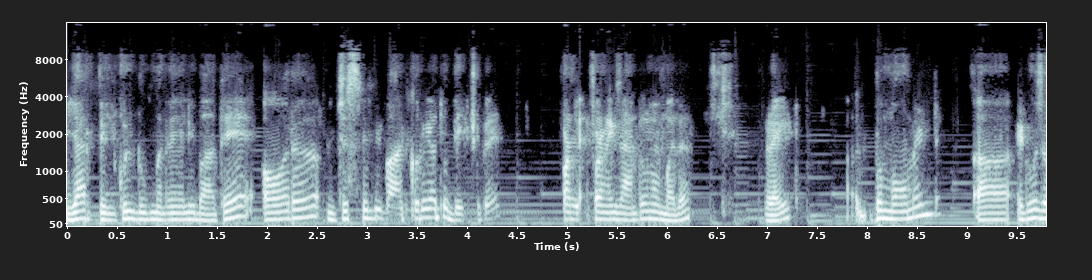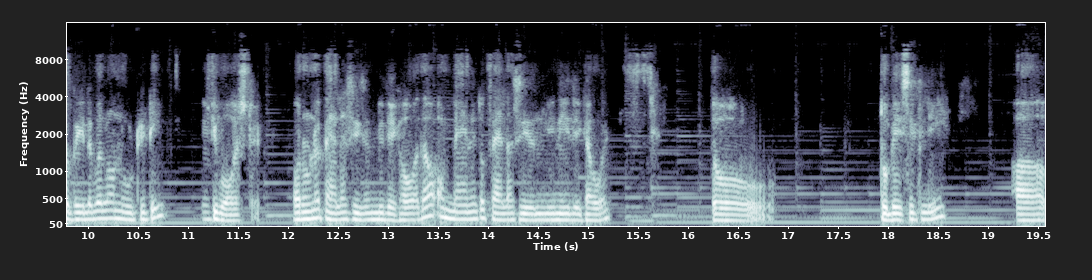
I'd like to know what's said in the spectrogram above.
यार बिल्कुल डूब मरने वाली बात है और जिससे भी बात करो या तो देख चुके हैं। for for an example my mother right uh, the moment uh, it was available on OTT mm-hmm. she watched it और उन्होंने पहला सीजन भी देखा हुआ था और मैंने तो पहला सीजन भी नहीं देखा हुआ है तो तो बेसिकली uh,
